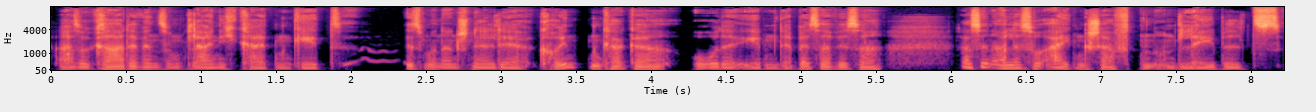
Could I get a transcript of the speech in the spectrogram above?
Also gerade wenn es um Kleinigkeiten geht, ist man dann schnell der Korinthenkacker oder eben der Besserwisser. Das sind alles so Eigenschaften und Labels,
